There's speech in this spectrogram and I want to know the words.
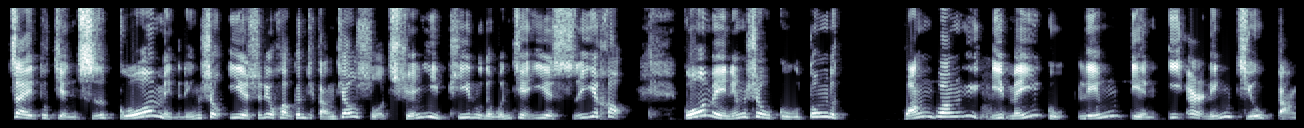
再度减持国美的零售。一月十六号，根据港交所权益披露的文件，一月十一号，国美零售股东的黄光裕以每股零点一二零九港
